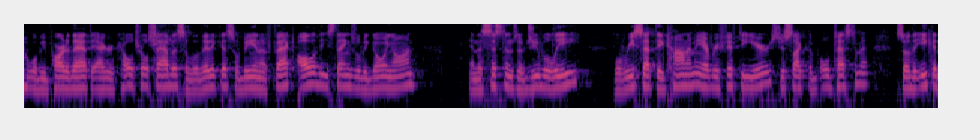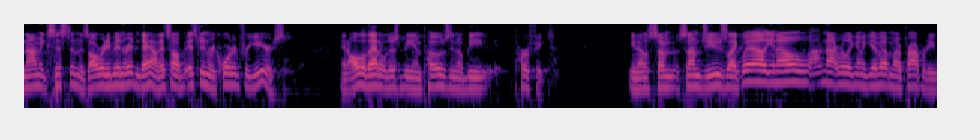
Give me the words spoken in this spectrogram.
will be part of that. The agricultural Sabbaths of Leviticus will be in effect. All of these things will be going on. And the systems of Jubilee will reset the economy every 50 years, just like the Old Testament. So the economic system has already been written down. It's, all, it's been recorded for years. And all of that will just be imposed and it'll be perfect. You know, some, some Jews like, well, you know, I'm not really going to give up my property.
